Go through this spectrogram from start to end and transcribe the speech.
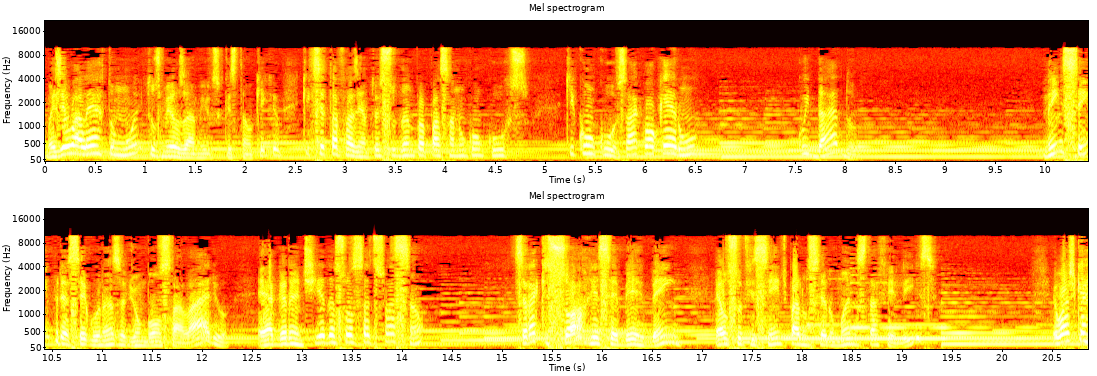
Mas eu alerto muito os meus amigos que estão. O que, que, que, que você está fazendo? Estou estudando para passar num concurso. Que concurso? Ah, qualquer um. Cuidado. Nem sempre a segurança de um bom salário é a garantia da sua satisfação. Será que só receber bem é o suficiente para um ser humano estar feliz? Eu acho que a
